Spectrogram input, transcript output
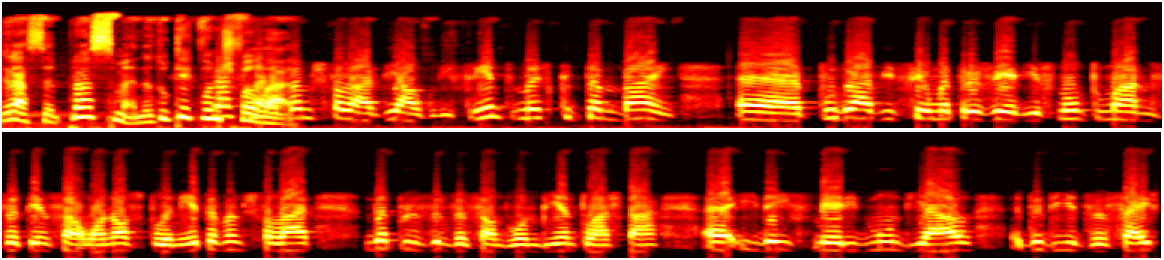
Graça, para a semana, do que é que vamos falar? Vamos falar de algo diferente, mas que também Uh, poderá vir ser uma tragédia se não tomarmos atenção ao nosso planeta. Vamos falar da preservação do ambiente, lá está, uh, e da efeméride mundial de dia 16,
